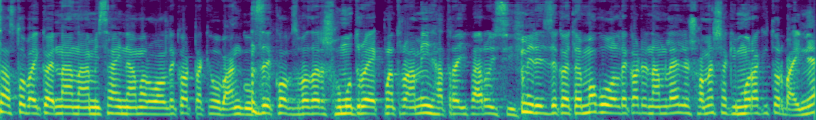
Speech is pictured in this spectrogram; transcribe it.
স্বাস্থ্য ভাই কয়, না না, আমি চাই না, আমার ওয়ার্ল্ড রেকর্ডটা কেউ ভাঙ্গু যে কক্সবাজারের সমুদ্র একমাত্র আমি হাতরাই পার হইছি। মেরে যে কয় তাই মগ ওয়ার্ল্ড রেকর্ডে নাম লাইলে সমস্যা কি? মোরা কি তোর ভাই না?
